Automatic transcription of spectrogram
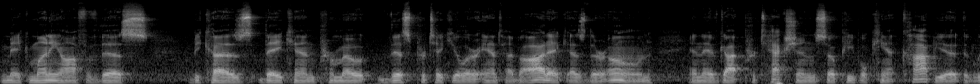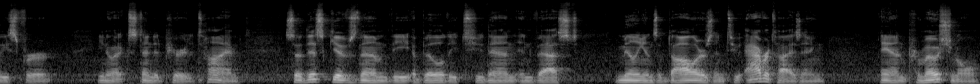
make money off of this because they can promote this particular antibiotic as their own and they've got protection so people can't copy it at least for you know an extended period of time. So this gives them the ability to then invest millions of dollars into advertising and promotional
